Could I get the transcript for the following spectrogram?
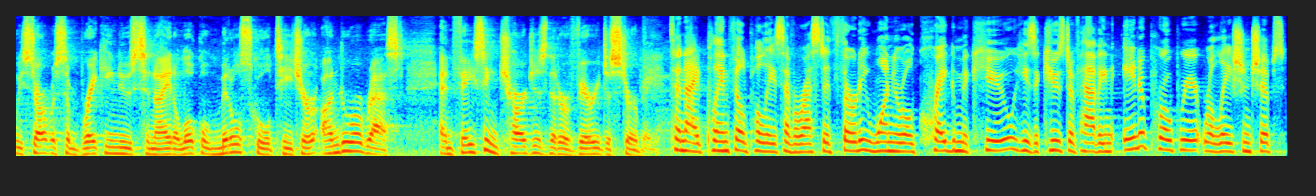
We start with some breaking news tonight. A local middle school teacher under arrest and facing charges that are very disturbing. Tonight, Plainfield police have arrested 31 year old Craig McHugh. He's accused of having inappropriate relationships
